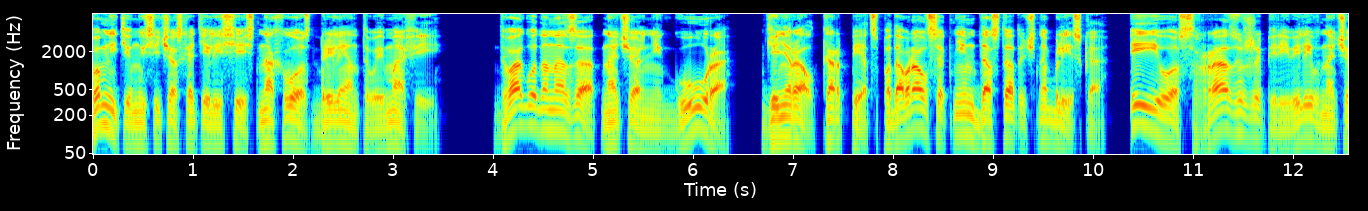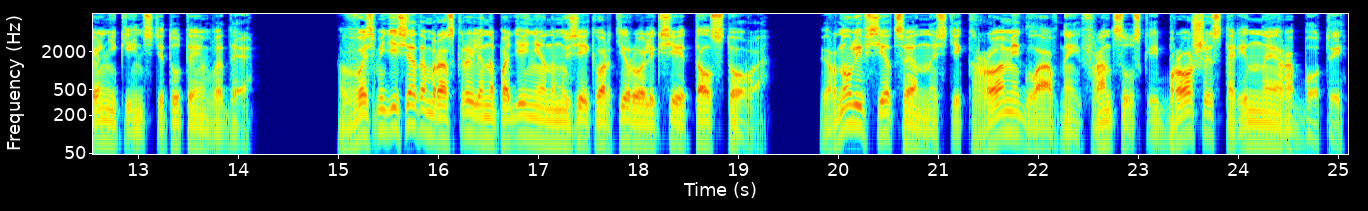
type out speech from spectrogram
Помните, мы сейчас хотели сесть на хвост бриллиантовой мафии? Два года назад начальник ГУРа, генерал Карпец, подобрался к ним достаточно близко, и его сразу же перевели в начальники института МВД. В 80-м раскрыли нападение на музей-квартиру Алексея Толстого. Вернули все ценности, кроме главной французской броши старинной работы.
